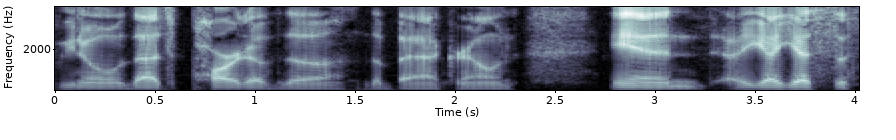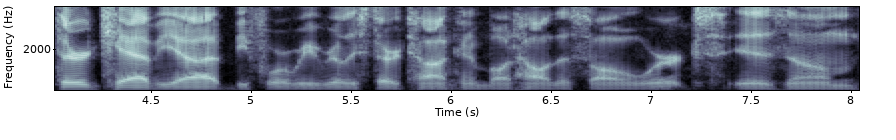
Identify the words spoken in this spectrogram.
you know that's part of the the background. And I guess the third caveat before we really start talking about how this all works is um,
